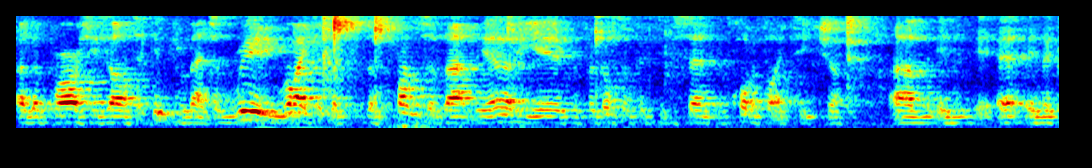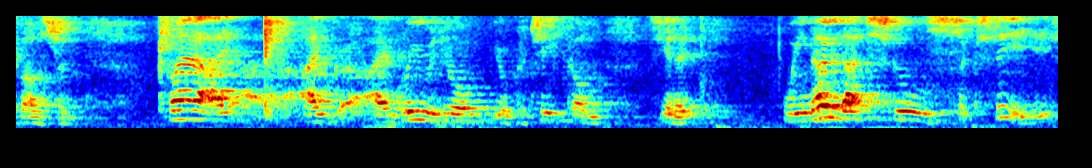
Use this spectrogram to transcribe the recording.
uh, the priorities are to implement. And really, right at the, the front of that, the early years, the forgotten 50%, the qualified teacher um, in, uh, in the classroom. Claire, I, I, I, I agree with your, your critique on, you know, we know that schools succeed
